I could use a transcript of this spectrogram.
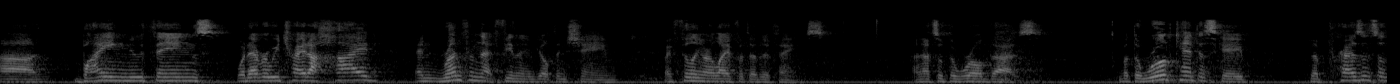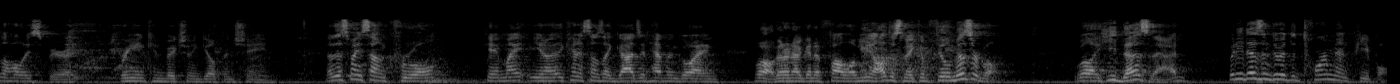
uh, buying new things, whatever. We try to hide and run from that feeling of guilt and shame by filling our life with other things. And that's what the world does. But the world can't escape the presence of the Holy Spirit bringing conviction and guilt and shame. Now, this might sound cruel. Okay, it might, you know, it kind of sounds like God's in heaven going, well, they're not going to follow me. I'll just make them feel miserable. Well, He does that, but He doesn't do it to torment people.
